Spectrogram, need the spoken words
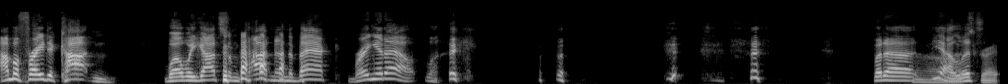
I'm afraid of cotton. Well, we got some cotton in the back. Bring it out. Like But uh Oh, yeah, let's great.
